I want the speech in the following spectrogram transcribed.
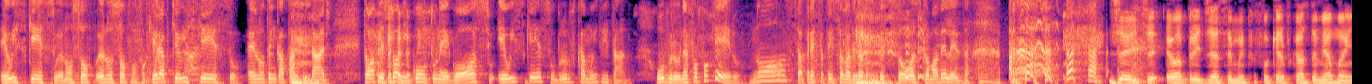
Eu esqueço. Eu não sou, eu não sou fofoqueira porque eu esqueço. Eu não tenho capacidade. Então a pessoa me conta um negócio, eu esqueço. O Bruno fica muito irritado. O Bruno é fofoqueiro. Nossa, presta atenção na vida das pessoas, que é uma beleza. Gente, eu aprendi a ser muito fofoqueira por causa da minha mãe.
